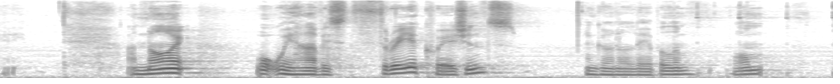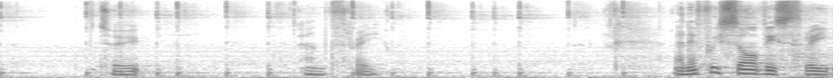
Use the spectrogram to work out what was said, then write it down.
Okay. And now what we have is three equations. I'm going to label them. One, two, and three. And if we solve these three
